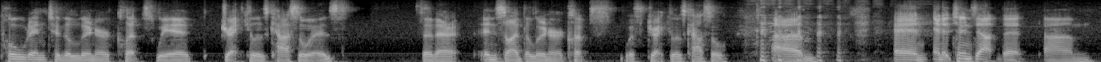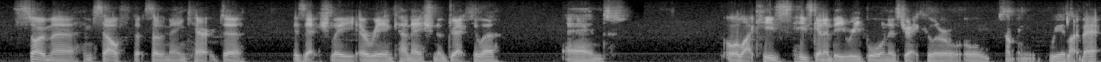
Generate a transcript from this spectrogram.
pulled into the lunar eclipse where Dracula's castle is. So they're inside the lunar eclipse with Dracula's castle. Um, and and it turns out that um, Soma himself, that so the main character, is actually a reincarnation of Dracula, and or like he's he's going to be reborn as Dracula or, or something weird like that.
